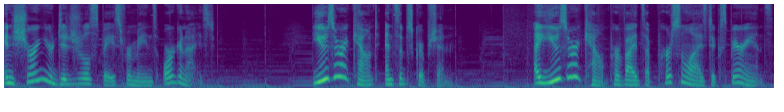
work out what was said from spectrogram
ensuring your digital space remains organized. User account and subscription. A user account provides a personalized experience,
